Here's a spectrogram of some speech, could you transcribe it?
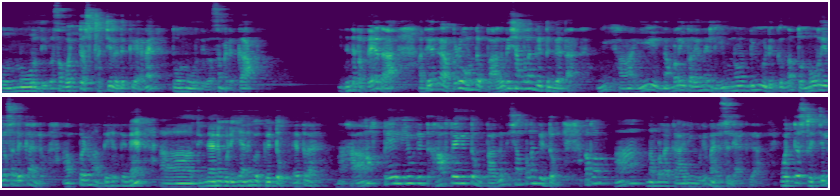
തൊണ്ണൂറ് ദിവസം ഒറ്റ സ്ട്രെച്ചിൽ എടുക്കുകയാണെങ്കിൽ തൊണ്ണൂറ് ദിവസം എടുക്കാം ഇതിന്റെ പ്രത്യേകത അദ്ദേഹത്തിന് അപ്പോഴും ഉണ്ട്. പകുതി ശമ്പളം കിട്ടും കേട്ടാ. ഈ ഈ നമ്മൾ ഈ പറയുന്ന ലീവ് നോൺ ഡ്യൂ എടുക്കുന്ന തൊണ്ണൂറ് ദിവസം എടുക്കാമല്ലോ. അപ്പോഴും അദ്ദേഹത്തിന് തിന്നാനും കുടിക്കാനും കിട്ടും. എത്ര? ഹാഫ് പേ ലീവ് കിട്ടും ഹാഫ് പേ കിട്ടും പകുതി ശമ്പളം കിട്ടും. അപ്പം ആ നമ്മളെ കാര്യം കൂടി മനസ്സിലാക്കുക. ഒറ്റ സ്ട്രെച്ചിൽ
